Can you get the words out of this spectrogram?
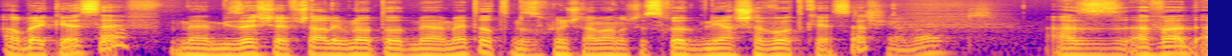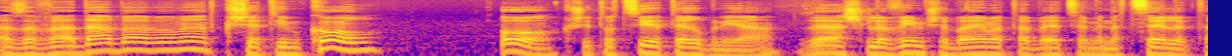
הרבה כסף, מזה שאפשר לבנות עוד 100 מטר, אתם זוכרים שאמרנו שזכויות בנייה שוות כסף. שוות. אז, אז הוועדה באה ואומרת, כשתמכור, או כשתוציא היתר בנייה, זה השלבים שבהם אתה בעצם מנצל את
